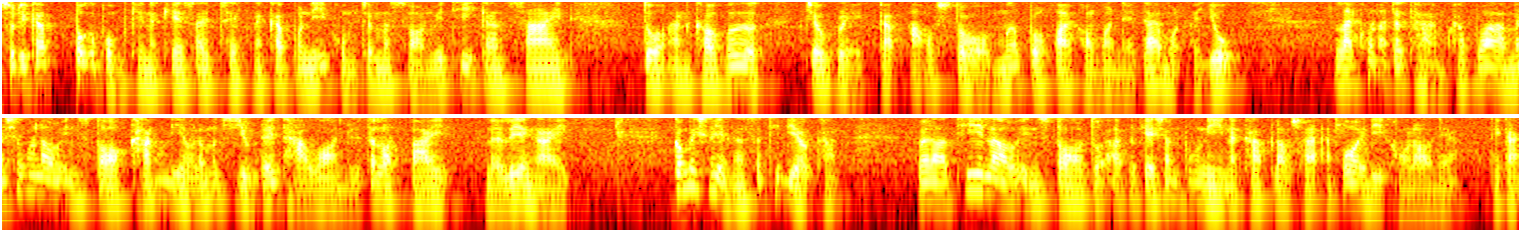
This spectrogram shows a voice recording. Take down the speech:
สวัสดีครับ พบกับผมเคนเคสไซเทคนะครับ วันนี้ผมจะมาสอนวิธีการ sign ตัว uncover jailbreak กับ outstore เมื่อโปรไฟล์ของมันเนี่ยได้หมดอายุ หลายคนอาจจะถามครับว่าไม่ใช่ว่าเรา install ครั้งเดียวแล้วมันจะอยู่ได้ถาวรอยู่ตลอดไปเลยหรือยังไง ก็ไม่ใช่อย่างนั้นสักทีเดียวครับ เวลาที่เรา install ตัวแอปพลิเคชันพวกนี้นะครับ เราใช้ Apple ID ของเราเนี่ยในการ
